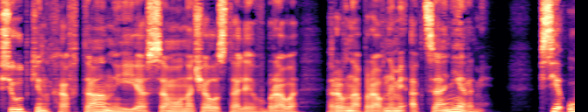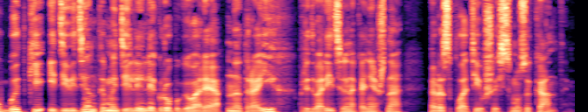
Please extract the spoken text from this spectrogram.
Сюткин, Хафтан и я с самого начала стали в Браво равноправными акционерами. Все убытки и дивиденды мы делили, грубо говоря, на троих, предварительно, конечно, расплатившись с музыкантами.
